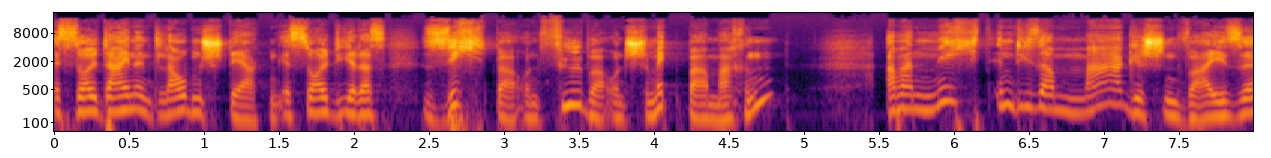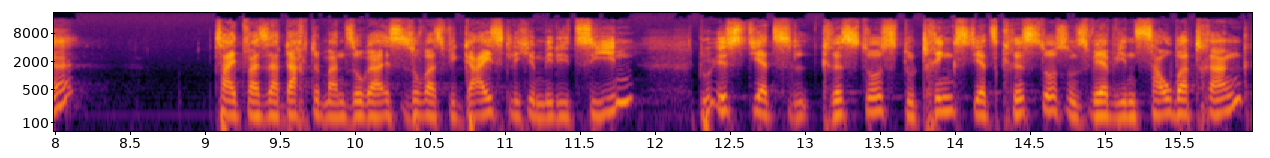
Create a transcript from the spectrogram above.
Es soll deinen Glauben stärken. Es soll dir das sichtbar und fühlbar und schmeckbar machen aber nicht in dieser magischen Weise. Zeitweise dachte man sogar, es ist sowas wie geistliche Medizin. Du isst jetzt Christus, du trinkst jetzt Christus und es wäre wie ein Zaubertrank.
